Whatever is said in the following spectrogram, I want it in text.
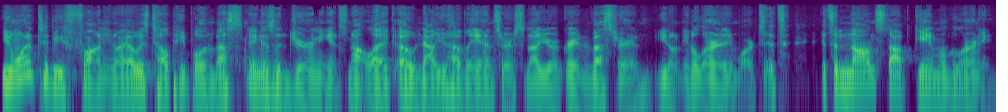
you want it to be fun. You know, I always tell people investing is a journey. It's not like, oh, now you have the answer, so now you're a great investor and you don't need to learn anymore. It's it's it's a nonstop game of learning.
